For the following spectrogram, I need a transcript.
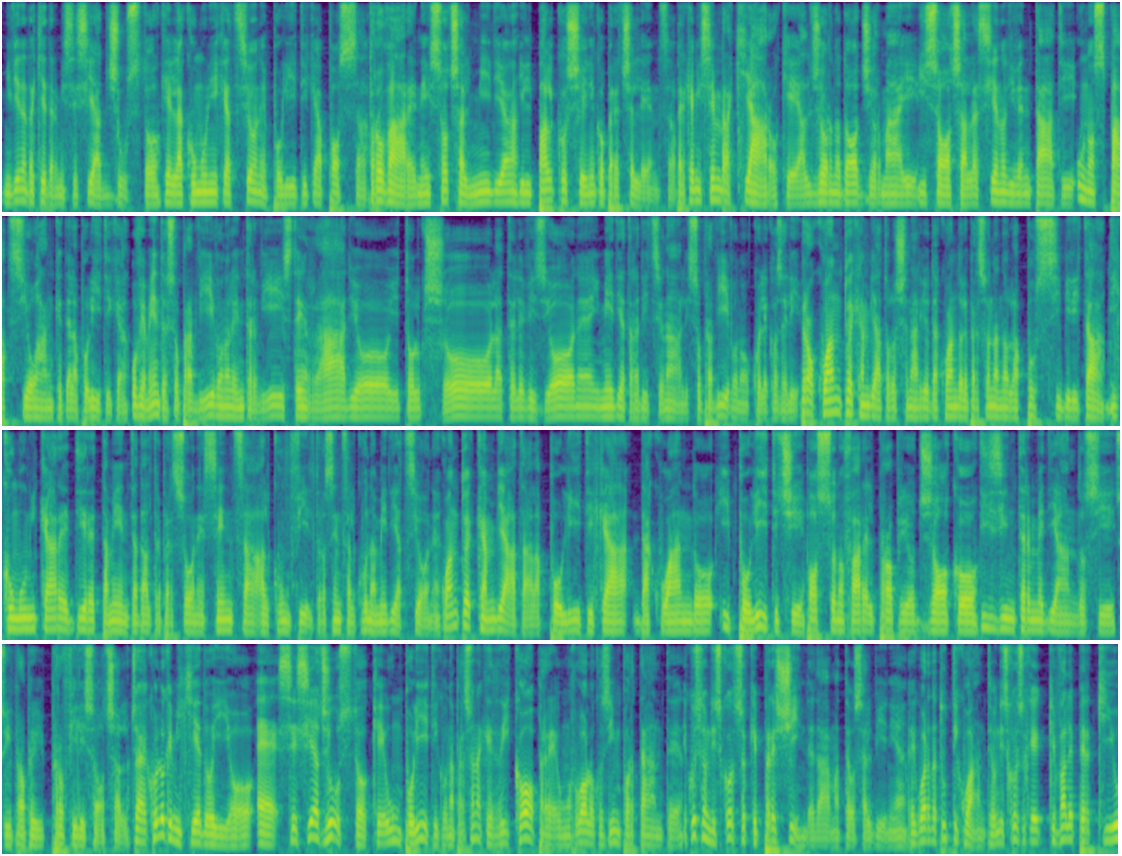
Mi viene da chiedermi se sia giusto che la comunicazione politica possa trovare nei social media il palcoscenico per eccellenza, perché mi sembra chiaro che al giorno d'oggi ormai i social siano diventati uno spazio anche della politica. Ovviamente sopravvivono le interviste in radio, i talk show, la televisione, i media tradizionali, sopravvivono quelle cose lì. Però quanto è cambiato lo scenario da quando le persone hanno la possibilità di comunicare direttamente ad altre persone senza alcun filtro, senza alcuna mediazione? Quanto è cambiata la politica da quando i politici possono fare il proprio gioco disintermediandosi sui propri profili social? Cioè, quello che mi chiedo io è se sia giusto che un politico, una persona che ricopre un ruolo così importante, e questo è un discorso che prescinde da Matteo Salvini, eh, riguarda tutti quanti, è un discorso che, che vale per chiunque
